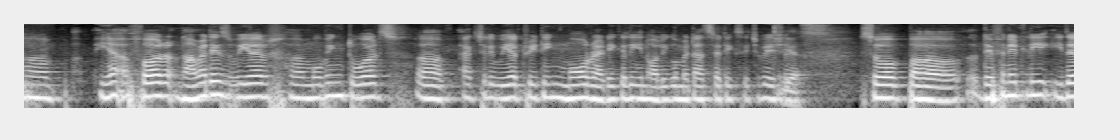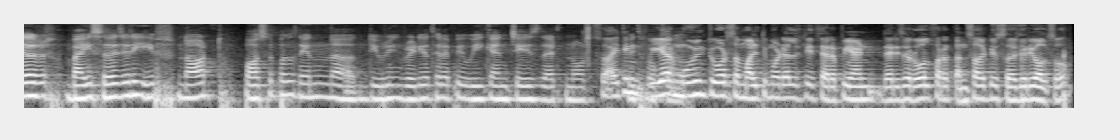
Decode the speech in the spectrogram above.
Uh, yeah, for nowadays we are uh, moving towards, uh, actually we are treating more radically in oligometastatic situations. Yes. So uh, definitely either by surgery, if not possible, then uh, during radiotherapy we can chase that node. So I think we are moving towards a multimodality therapy, and there is a role for a consolidative surgery also.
